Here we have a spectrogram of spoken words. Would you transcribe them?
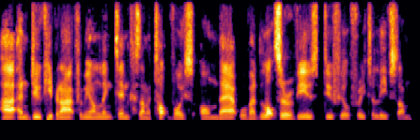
Uh, and do keep an eye out for me on LinkedIn because I'm a top voice on there. We've had lots of reviews. Do feel free to leave some.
